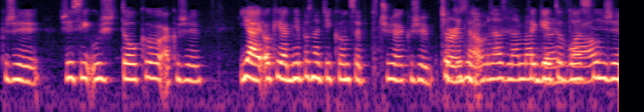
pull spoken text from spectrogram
Akože, že si už toľko, akože... Ja, ok, ak nepoznáte koncept, čo je akože Čo to burnt out, znamená? Znamená tak je to vlastne, out? že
